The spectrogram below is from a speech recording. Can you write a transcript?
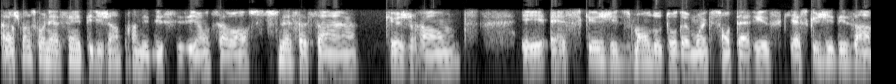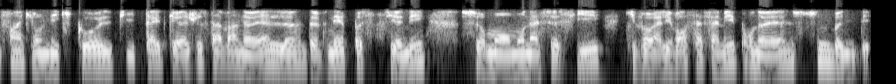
Alors, je pense qu'on est assez intelligent pour prendre des décisions, de savoir si c'est nécessaire, que je rentre et est-ce que j'ai du monde autour de moi qui sont à risque? Est-ce que j'ai des enfants qui ont le nez qui coule? Puis peut-être que juste avant Noël, là, de venir positionner sur mon, mon associé qui va aller voir sa famille pour Noël, c'est une bonne idée.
